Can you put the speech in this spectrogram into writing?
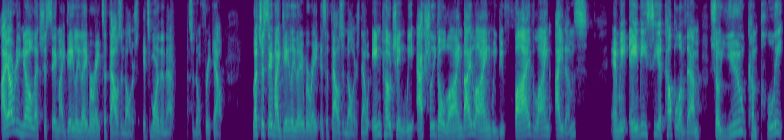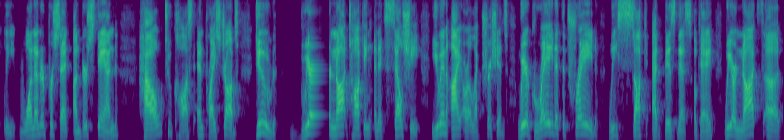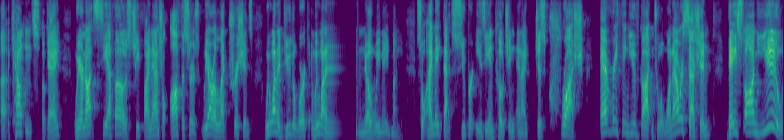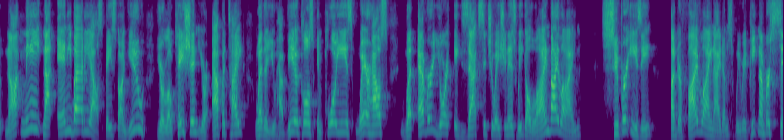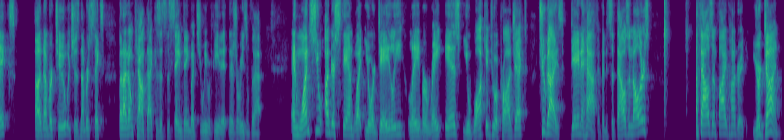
I already know. Let's just say my daily labor rate's a thousand dollars. It's more than that, so don't freak out. Let's just say my daily labor rate is a thousand dollars. Now in coaching, we actually go line by line. We do five line items and we ABC a couple of them. So you completely 100% understand how to cost and price jobs. Dude, we're not talking an Excel sheet. You and I are electricians. We're great at the trade. We suck at business. Okay. We are not uh, uh, accountants. Okay. We are not CFOs, chief financial officers. We are electricians. We want to do the work and we want to know we made money. So I make that super easy in coaching and I just crush everything you've got into a one hour session based on you, not me, not anybody else, based on you, your location, your appetite, whether you have vehicles, employees, warehouse, whatever your exact situation is. We go line by line, super easy, under five line items. We repeat number six, uh, number two, which is number six, but I don't count that because it's the same thing, but we repeat it. There's a reason for that. And once you understand what your daily labor rate is, you walk into a project, two guys, day and a half. If it's a thousand dollars, a thousand five hundred, you're done.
